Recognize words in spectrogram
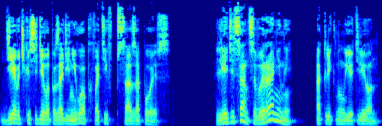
Девочка сидела позади него, обхватив пса за пояс. «Леди Санса, вы ранены?» — окликнул ее Тирион.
